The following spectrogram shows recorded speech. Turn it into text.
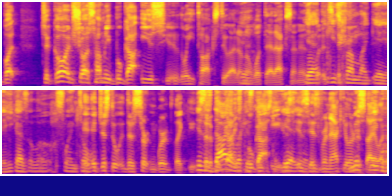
But to go and show us how many Bugattis, you know, the way he talks to, I don't know what that accent is, Yeah, I but think it's, he's from like yeah, yeah. He has a little slang to him. it, it just there's certain words like his instead of Bugatti, dialect is Bugatti interesting. is, Yeah, is yeah. his vernacular and his dialect. is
